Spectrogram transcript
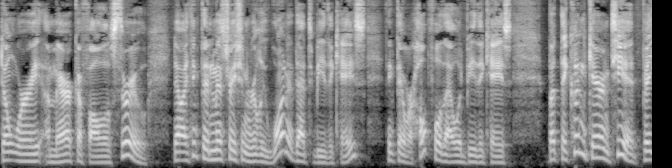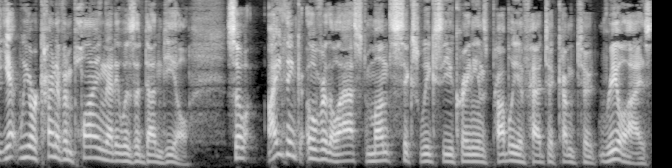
Don't worry. America follows through. Now, I think the administration really wanted that to be the case. I think they were hopeful that would be the case, but they couldn't guarantee it. But yet we were kind of implying that it was a done deal. So I think over the last month, six weeks, the Ukrainians probably have had to come to realize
